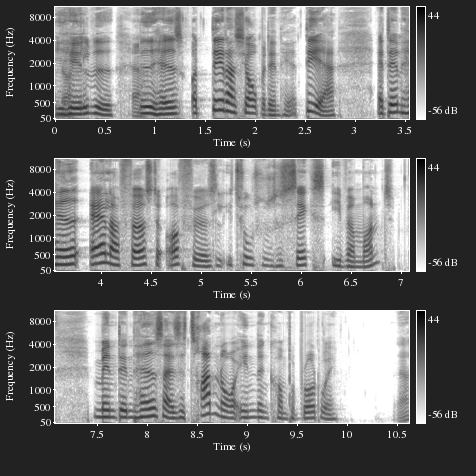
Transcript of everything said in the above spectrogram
i helvede. Ja. ned i Hades. Og det, der er sjovt med den her, det er, at den havde allerførste opførsel i 2006 i Vermont. Men den havde sig altså 13 år, inden den kom på Broadway. Ja.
